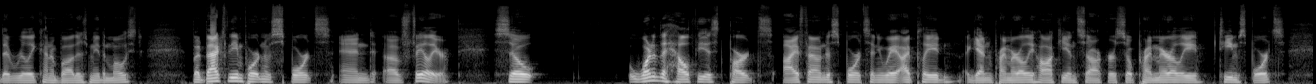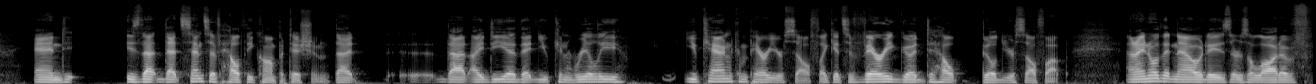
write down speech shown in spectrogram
that really kind of bothers me the most. But back to the importance of sports and of failure. So one of the healthiest parts I found of sports anyway. I played again primarily hockey and soccer, so primarily team sports, and is that that sense of healthy competition that that idea that you can really you can compare yourself. Like it's very good to help build yourself up. And I know that nowadays there's a lot of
